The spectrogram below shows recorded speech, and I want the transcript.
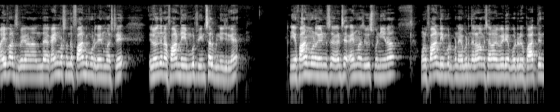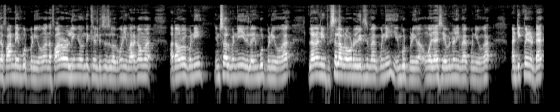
மை ஃபான்ஸ் நான் அந்த கைன் மாஸ்டர் வந்து ஃபாண்ட் மோடு கைன் மாஸ்டர் இதில் வந்து நான் ஃபாண்டை இம்போர்ட் இன்ஸ்டால் பண்ணி வச்சுருக்கேன். நீங்கள் ஃபான் மோடு கைன்ஸ் கைன் மாஸ்டர் யூஸ் பண்ணிங்கன்னா உங்களுக்கு ஃபாண்ட் இம்போர்ட் பண்ண எப்படி இருந்தாலும் நம்ம சேனல் வீடியோ போட்டு பார்த்து இந்த ஃபாண்டை இம்போர்ட் பண்ணிக்கோங்க. அந்த ஃபானோட லிங்க் வந்து கீழே டிஸ்கிரிப்ஷனில் இருக்கும். நீங்கள் மறக்காமல் டவுன்லோட் பண்ணி இன்ஸ்டால் பண்ணி இதில் இம்போர்ட் பண்ணிக்கோங்க. இல்லைனா நீங்கள் பிக்சல் ஆப்பில் கூட லிரிக்ஸ் மேக் பண்ணி இம்போர்ட் பண்ணிக்கலாம். உங்கள் ஜாய்ஸ் எப்படினா நீங்கள் மேக் பண்ணிக்கோங்க. நான் டிக் பண்ணி விட்டேன்.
